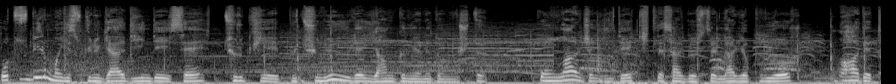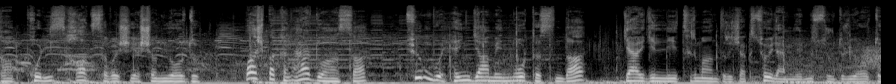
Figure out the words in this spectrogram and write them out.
31 Mayıs günü geldiğinde ise Türkiye bütünüyle yangın yerine dönmüştü. Onlarca ilde kitlesel gösteriler yapılıyor, adeta polis halk savaşı yaşanıyordu. Başbakan Erdoğan ise tüm bu hengamenin ortasında gerginliği tırmandıracak söylemlerini sürdürüyordu.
